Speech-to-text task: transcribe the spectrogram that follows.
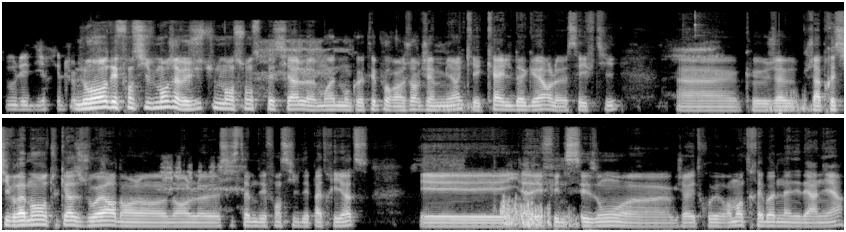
tu voulais dire quelque chose? Non, défensivement, j'avais juste une mention spéciale, moi, de mon côté, pour un joueur que j'aime bien, qui est Kyle Duggar, le safety. Euh, que j'apprécie vraiment en tout cas ce joueur dans, le système défensif des Patriots. Et il avait fait une saison euh, que j'avais trouvé vraiment très bonne l'année dernière.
